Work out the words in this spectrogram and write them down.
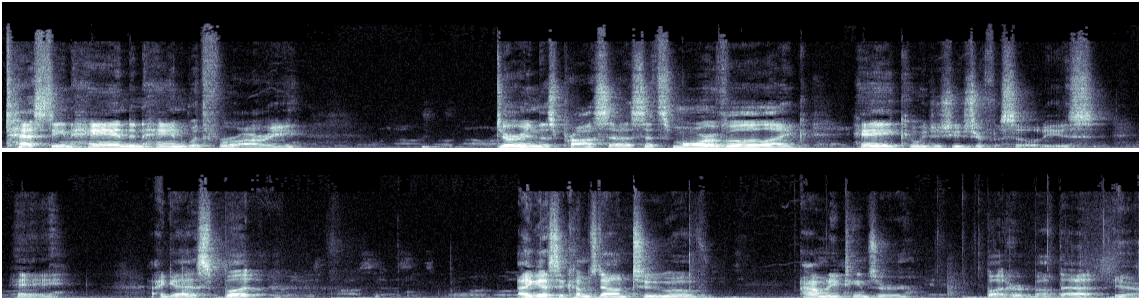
testing hand in hand with Ferrari during this process. It's more of a like, hey, could we just use your facilities? Hey, I guess, but I guess it comes down to of how many teams are butthurt about that. Yeah.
